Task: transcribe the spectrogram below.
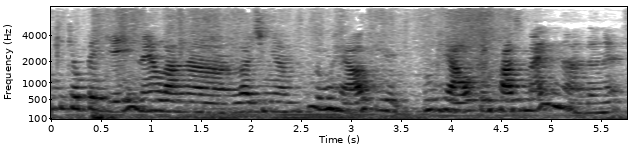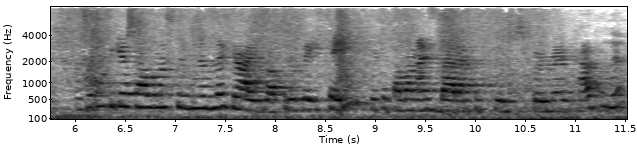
O que, que eu peguei, né, lá na lojinha do um real, que um real tem quase mais nada, né? Mas eu consegui achar algumas coisinhas legais, eu aproveitei, porque tava mais barato que o supermercado, né?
